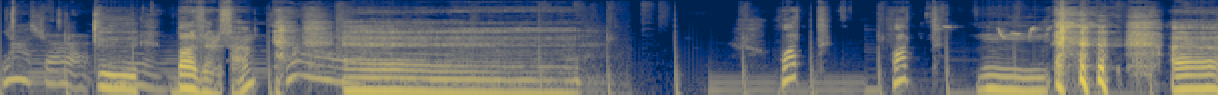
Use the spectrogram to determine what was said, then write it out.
Yeah, sure. to うん Bazar-san. Yeah. Uh, what? What? Mm, uh,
